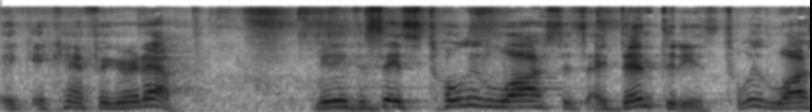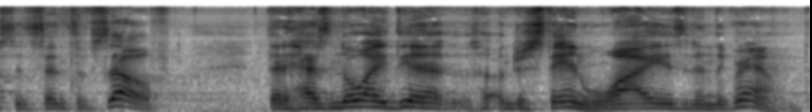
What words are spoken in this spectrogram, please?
it, it can't figure it out. Meaning to say it's totally lost its identity, it's totally lost its sense of self, that it has no idea to understand why is it in the ground.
